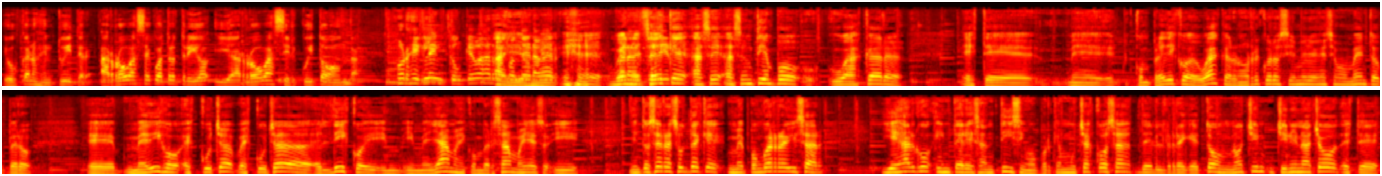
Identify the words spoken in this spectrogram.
y búscanos en Twitter arroba c4 trío y arroba circuito onda. Jorge Glenn, ¿con qué vas a responder? A ver. bueno, sabes que hace, hace un tiempo Huáscar, este, me compré disco de Huáscar, no recuerdo si Emilio en ese momento, pero eh, me dijo, escucha, escucha el disco y, y me llamas y conversamos y eso. Y, y entonces resulta que me pongo a revisar y es algo interesantísimo porque muchas cosas del reggaetón, ¿no? Chin- Chino y Nacho, este,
